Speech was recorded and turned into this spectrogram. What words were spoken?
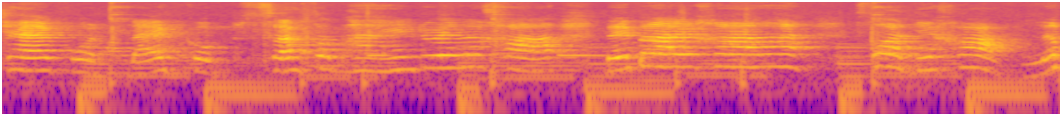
แชร์ กดไลค์ กดซับสไครต์ให้ด้วยนะคะ บ๊ายบาย 你好。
